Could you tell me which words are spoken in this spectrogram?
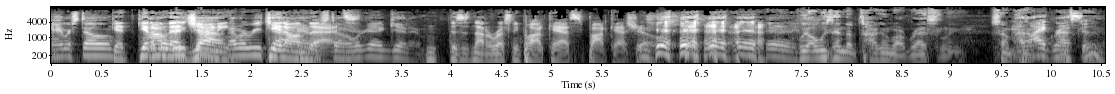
Hammerstone, Get- get I'm on that, reach out. Johnny. I'm gonna reach Get out, on that. We're gonna get him. This is not a wrestling podcast podcast show. We always end up talking about wrestling somehow. I like wrestling.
